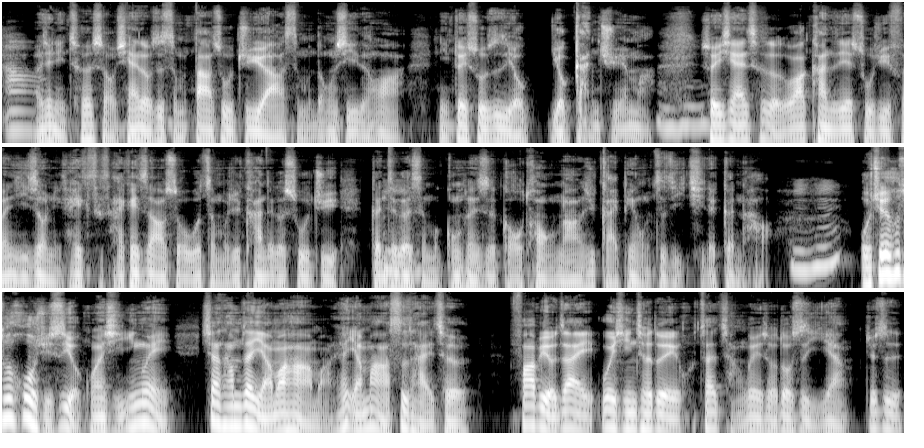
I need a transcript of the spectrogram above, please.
哦、而且你车手现在都是什么大数据啊，什么东西的话，你对数字有有感觉嘛？嗯、所以现在车手的话，看这些数据分析之后，你可以还可以知道说我怎么去看这个数据，跟这个什么工程师沟通，嗯、然后去改变我自己骑得更好。嗯哼，我觉得说或许是有关系，因为像他们在雅马哈嘛，像雅马哈四台车。Fabio 在卫星车队在场队的时候都是一样，就是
